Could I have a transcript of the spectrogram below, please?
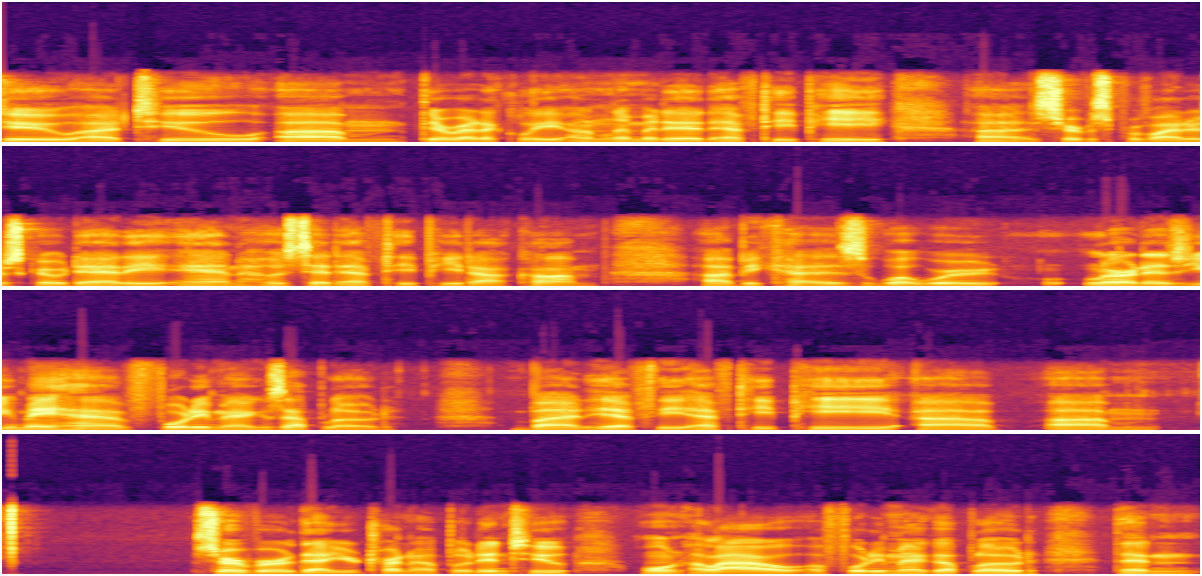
to uh, two um, theoretically unlimited FTP uh, service providers, GoDaddy and hostedftp.com, uh, because what we're learn is you may have 40 megs upload, but if the FTP uh, um, server that you're trying to upload into won't allow a 40 meg upload, then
